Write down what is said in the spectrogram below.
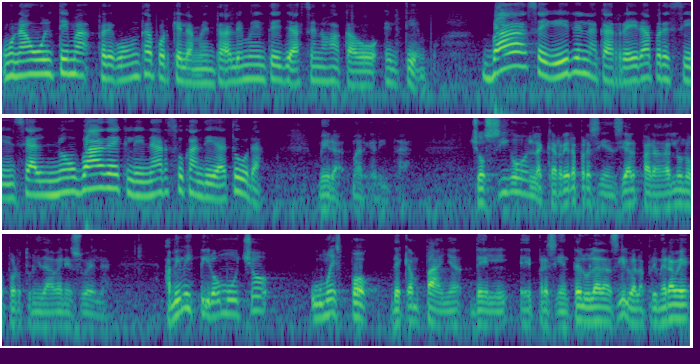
Una última pregunta porque lamentablemente ya se nos acabó el tiempo. ¿Va a seguir en la carrera presidencial? ¿No va a declinar su candidatura? Mira, Margarita, yo sigo en la carrera presidencial para darle una oportunidad a Venezuela. A mí me inspiró mucho un spot de campaña del eh, presidente Lula da Silva, la primera vez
